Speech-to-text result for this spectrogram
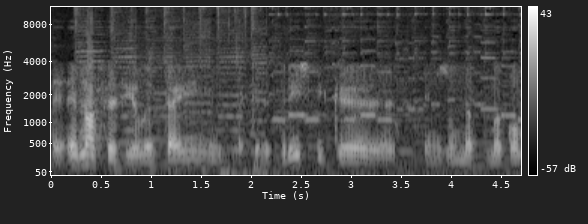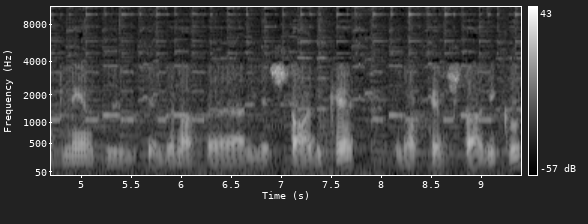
A nossa vila tem uma característica, temos uma, uma componente da nossa área histórica, o nosso centro histórico,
